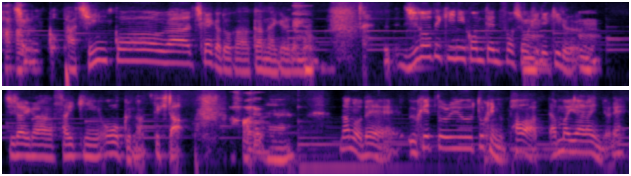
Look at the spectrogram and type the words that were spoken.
パチはい。ンコ、パチンコが近いかどうかわかんないけれども、自動的にコンテンツを消費できるうん。時代が最近多くなってきた。はい。うんなので、受け取る時のパワーってあんまりやらないんだよね。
